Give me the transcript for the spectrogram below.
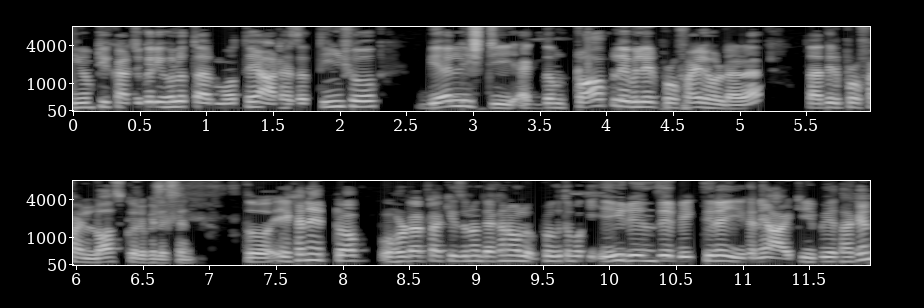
নিয়মটি কার্যকরী হলো, তার মধ্যে আট হাজার তিনশো বিয়াল্লিশটি একদম টপ লেভেলের প্রোফাইল হোল্ডাররা তাদের প্রোফাইল লস করে ফেলেছেন। তো এখানে টপ হোল্ডারটা কি জন্য দেখানো হলো? প্রকৃতপক্ষে এই রেঞ্জের ব্যক্তিরাই এখানে আইটি পেয়ে থাকেন।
